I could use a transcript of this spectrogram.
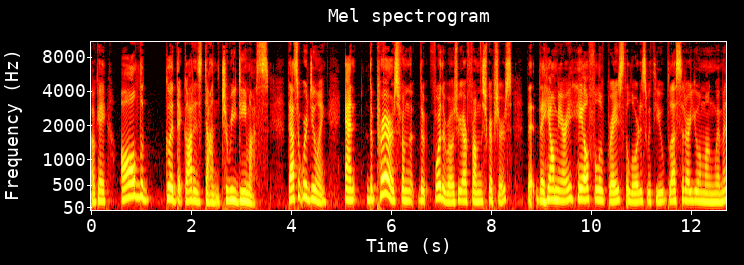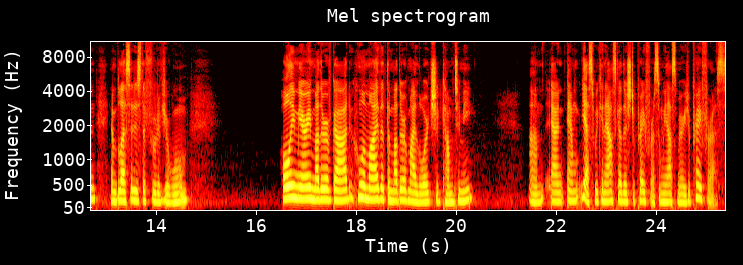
Okay? All the good that God has done to redeem us. That's what we're doing. And the prayers from the, the for the rosary are from the scriptures. The, the Hail Mary, Hail full of grace, the Lord is with you. Blessed are you among women, and blessed is the fruit of your womb. Holy Mary, Mother of God, who am I that the mother of my Lord should come to me? Um, and, and yes, we can ask others to pray for us, and we ask Mary to pray for us.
